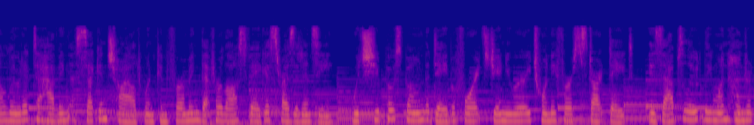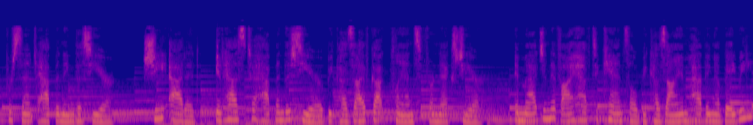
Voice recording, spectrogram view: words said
alluded to having a second child when confirming that her Las Vegas residency, which she postponed the day before its January 21 start date, is absolutely 100% happening this year. She added, It has to happen this year because I've got plans for next year. Imagine if I have to cancel because I am having a baby?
